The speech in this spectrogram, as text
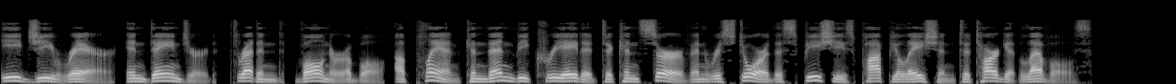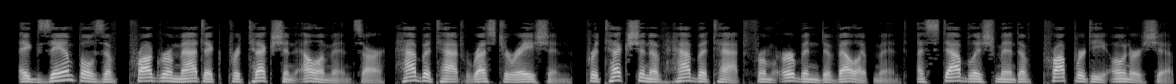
e.g. rare, endangered, threatened, vulnerable, a plan can then be created to conserve and restore the species population to target levels. Examples of programmatic protection elements are, habitat restoration, protection of habitat from urban development, establishment of property ownership,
